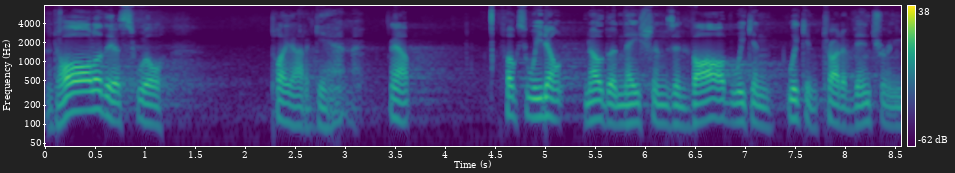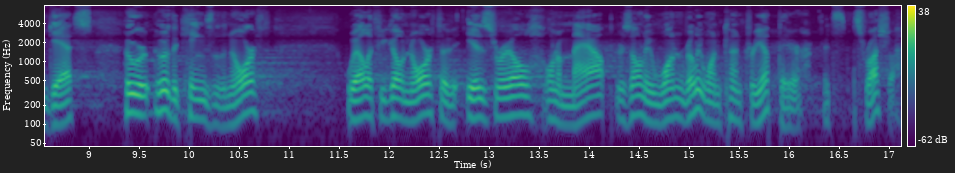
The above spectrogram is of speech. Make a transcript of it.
And all of this will play out again. Now, Folks, we don't know the nations involved. We can, we can try to venture and guess. Who are, who are the kings of the north? Well, if you go north of Israel on a map, there's only one, really one country up there. It's, it's Russia.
